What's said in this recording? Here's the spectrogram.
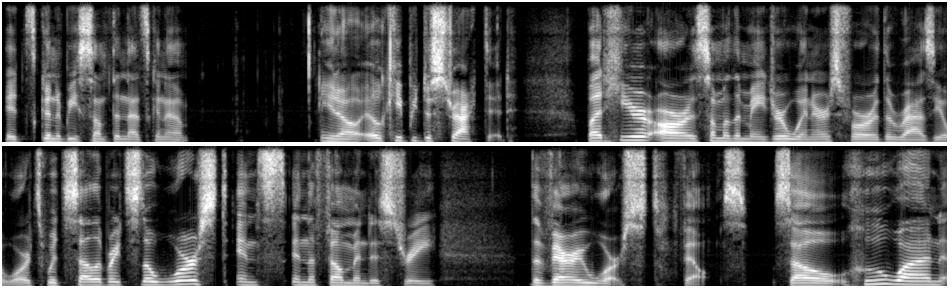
it's going to be something that's going to, you know, it'll keep you distracted. But here are some of the major winners for the Razzie Awards, which celebrates the worst in in the film industry, the very worst films. So, who won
